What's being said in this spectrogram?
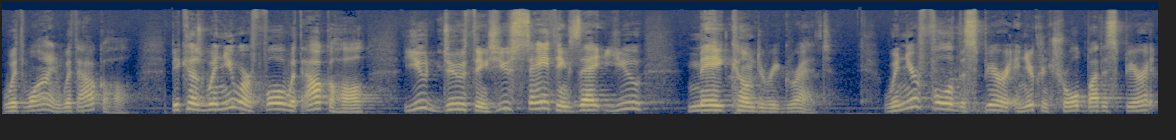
with wine, with alcohol. Because when you are full with alcohol, you do things, you say things that you may come to regret. When you're full of the Spirit and you're controlled by the Spirit,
